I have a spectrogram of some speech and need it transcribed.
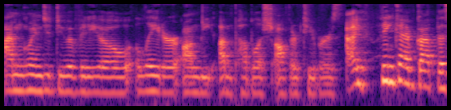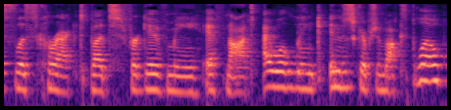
I'm going to do a video later on the unpublished author tubers. I think I've got this list correct, but forgive me if not. I will link in the description box below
